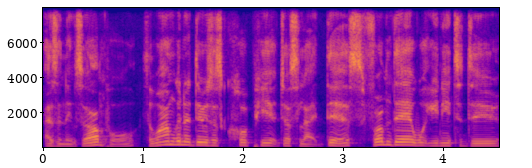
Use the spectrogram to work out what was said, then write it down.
as an example. So what I'm going to do is just copy it just like this. From there, what you need to do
